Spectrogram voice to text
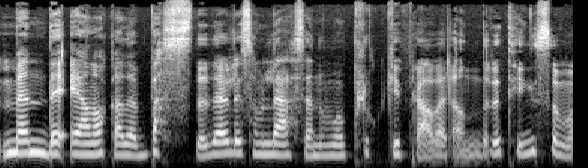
men det er noe av det beste. Det er å liksom lese gjennom og plukke fra hverandre ting som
